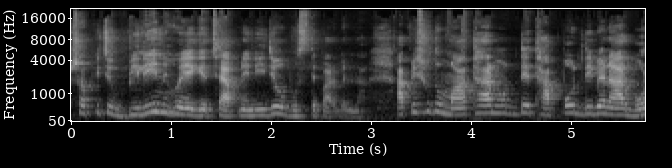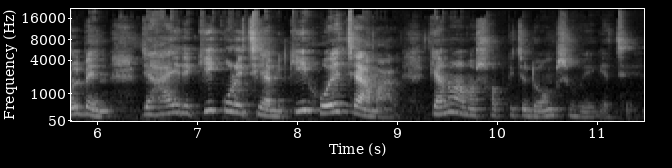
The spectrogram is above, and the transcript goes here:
সব কিছু বিলীন হয়ে গেছে আপনি নিজেও বুঝতে পারবেন না। আপনি শুধু মাথার মধ্যে থাপ্পড় দিবেন আর বলবেন যে হাই রে কী করেছি আমি? কি হয়েছে আমার? কেন আমার সব কিছু ধ্বংস হয়ে গেছে?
